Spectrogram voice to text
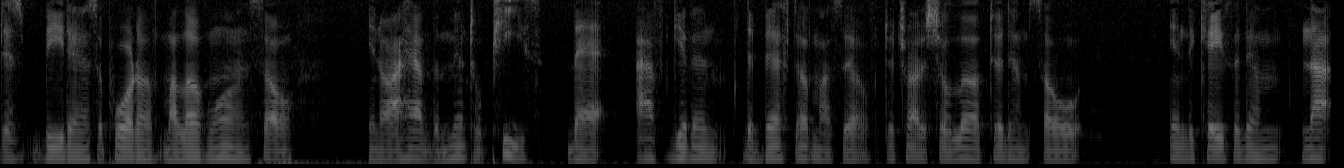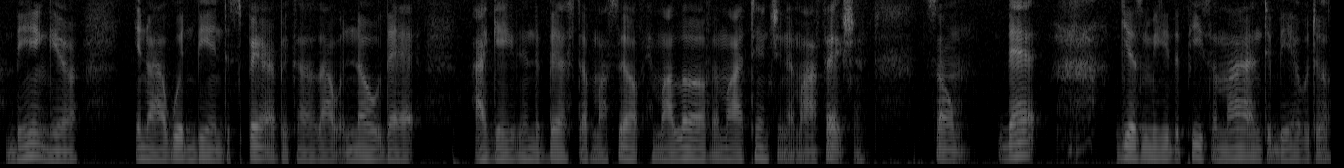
just be there in support of my loved ones. So you know I have the mental peace that I've given the best of myself to try to show love to them. So, in the case of them not being here, you know, I wouldn't be in despair because I would know that I gave them the best of myself and my love and my attention and my affection. So, that gives me the peace of mind to be able to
